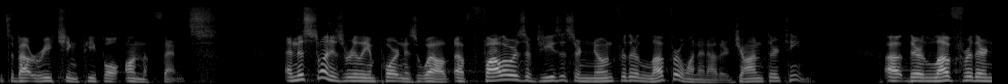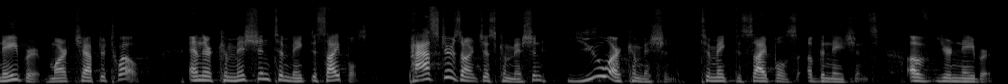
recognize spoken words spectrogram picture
It's about reaching people on the fence. And this one is really important as well. Uh, followers of Jesus are known for their love for one another, John 13 uh, their love for their neighbor, Mark chapter 12, and their commission to make disciples. Pastors aren't just commissioned, you are commissioned to make disciples of the nations, of your neighbor.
